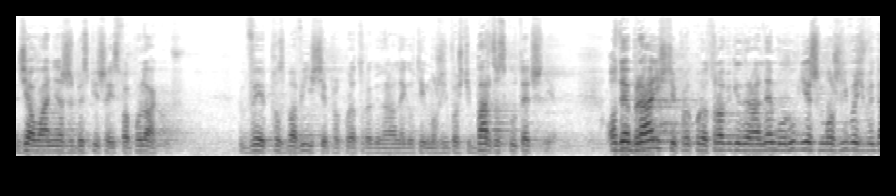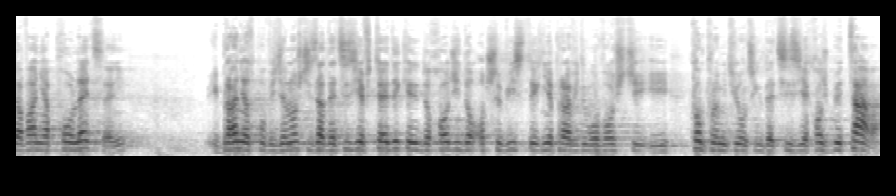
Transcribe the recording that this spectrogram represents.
działania rzecz bezpieczeństwa Polaków. Wy pozbawiliście prokuratora generalnego tej możliwości bardzo skutecznie. Odebraliście prokuratorowi generalnemu również możliwość wydawania poleceń i brania odpowiedzialności za decyzje wtedy, kiedy dochodzi do oczywistych nieprawidłowości i kompromitujących decyzji, choćby ta,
